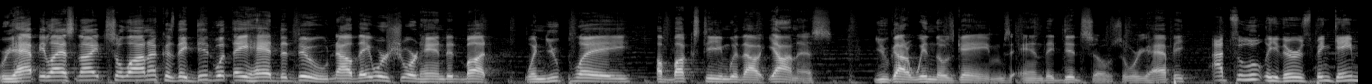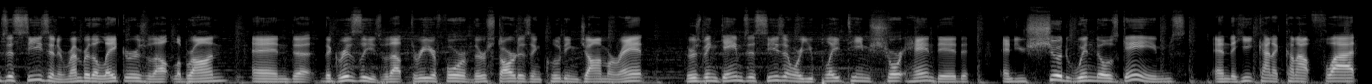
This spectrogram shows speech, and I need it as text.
Were you happy last night, Solana? Because they did what they had to do. Now they were shorthanded, but when you play a Bucks team without Giannis, you've got to win those games, and they did so. So were you happy? Absolutely. There's been games this season. Remember the Lakers without LeBron and uh, the Grizzlies without three or four of their starters, including John Morant. There's been games this season where you play teams shorthanded and you should win those games, and the Heat kind of come out flat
